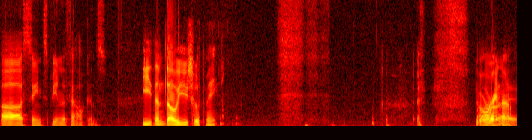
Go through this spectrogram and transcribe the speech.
uh, Saints beating the Falcons. Eat them W's with me. Do it right now.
